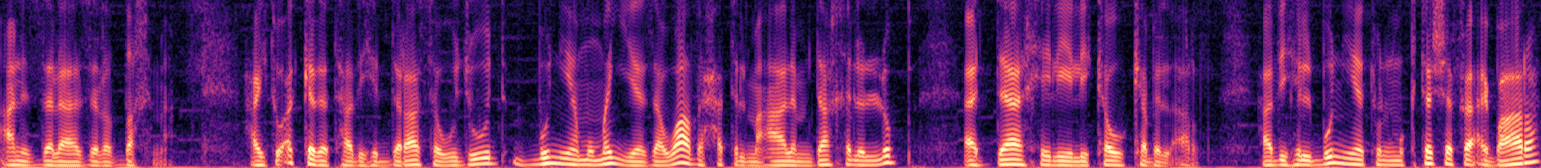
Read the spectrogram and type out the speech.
عن الزلازل الضخمة. حيث أكدت هذه الدراسة وجود بنية مميزة واضحة المعالم داخل اللب الداخلي لكوكب الأرض. هذه البنية المكتشفة عبارة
